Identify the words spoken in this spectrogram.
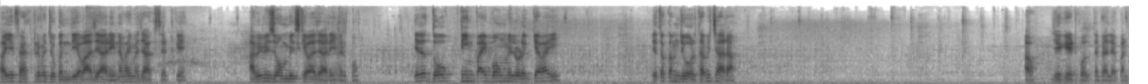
भाई, ये फैक्ट्री में जो गंदी आवाज़ें आ रही है ना भाई, मज़ाक से हटके अभी भी जोम्बिस की आवाज़ आ रही है मेरे को। ये तो दो, तीन पाइप बॉम्ब में लुढ़क गया भाई। ये तो कमज़ोर था बेचारा। ये गेट खोलते हैं पहले अपन।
